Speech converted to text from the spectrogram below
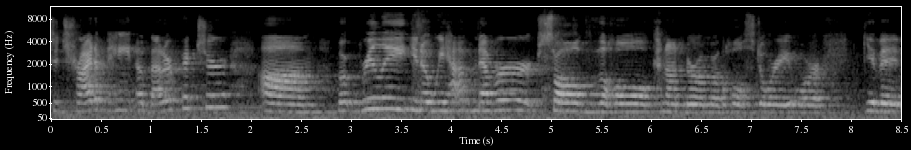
to try to paint a better picture. Um, but really, you know, we have never solved the whole conundrum or the whole story or given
